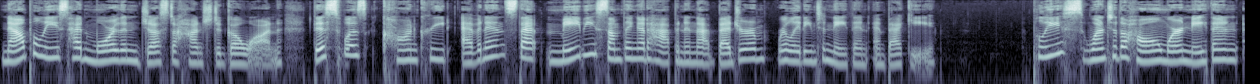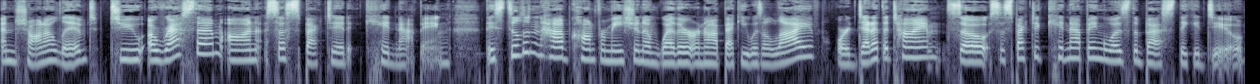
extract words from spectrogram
Now, police had more than just a hunch to go on. This was concrete evidence that maybe something had happened in that bedroom relating to Nathan and Becky. Police went to the home where Nathan and Shauna lived to arrest them on suspected kidnapping. They still didn't have confirmation of whether or not Becky was alive or dead at the time, so suspected kidnapping was the best they could do.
